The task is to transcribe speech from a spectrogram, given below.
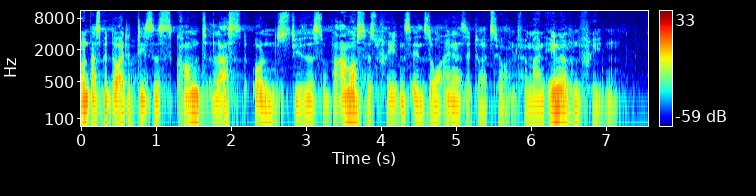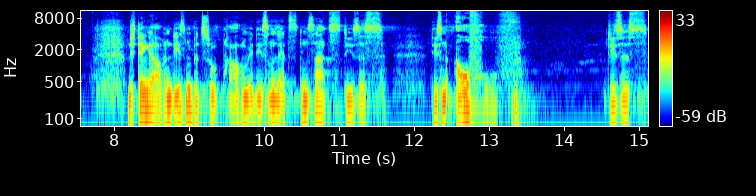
Und was bedeutet dieses kommt, lasst uns, dieses Vamos des Friedens in so einer Situation für meinen inneren Frieden? Und ich denke, auch in diesem Bezug brauchen wir diesen letzten Satz, dieses, diesen Aufruf, dieses,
